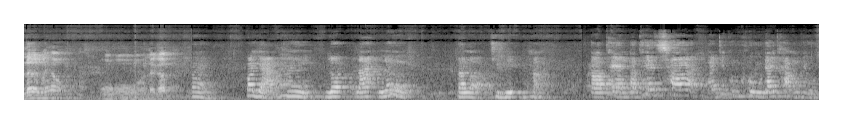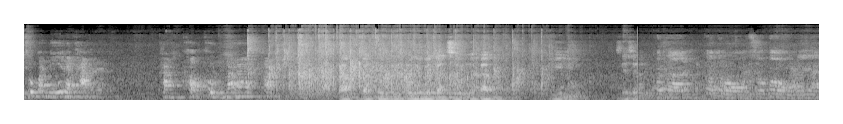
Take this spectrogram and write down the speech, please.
เดี๋ยวนะครับเลิกแล้ว โอ้โหแล้วก็ไม่ก็อยากให้ลดละเลิกตลอดชีวิตค่ะตอบแทนประเทศชาติเหมือนที่คุณครูได้ทำอยู่ทุกวันนี้แหละค่ะค่ะขอบคุณมากค่ะครับขอบคุณคุณครูเป็นการสูงนะครับมีเสียใจประธานกตรสบเวลา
